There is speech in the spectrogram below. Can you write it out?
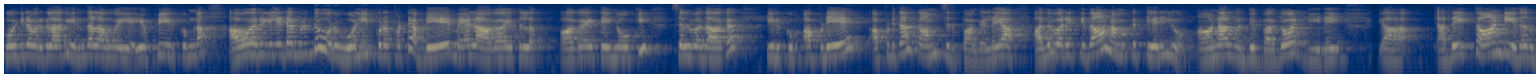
போகிறவர்களாக இருந்தால் அவங்க எப்படி இருக்கும்னா அவர்களிடமிருந்து ஒரு ஒளி புறப்பட்டு அப்படியே மேலே ஆகாயத்தில் ஆகாயத்தை நோக்கி செல்வதாக இருக்கும். அப்படியே அப்படி தான் காமிச்சிருப்பாங்க இல்லையா? அது வரைக்கும் தான் நமக்கு தெரியும். ஆனால் வந்து பகவத்கீதை அதை தாண்டி எதாவது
